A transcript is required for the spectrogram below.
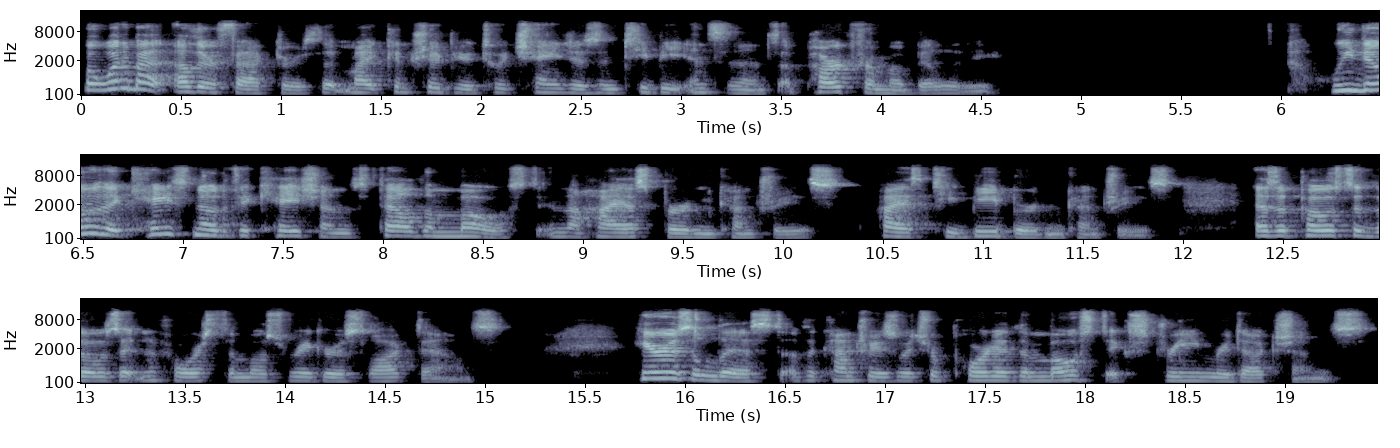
But what about other factors that might contribute to changes in TB incidence apart from mobility? We know that case notifications fell the most in the highest burden countries, highest TB burden countries, as opposed to those that enforced the most rigorous lockdowns. Here is a list of the countries which reported the most extreme reductions.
